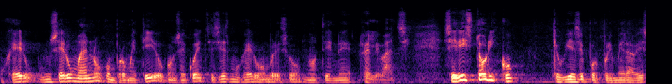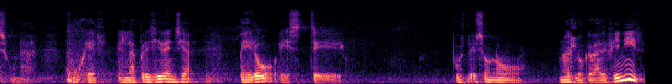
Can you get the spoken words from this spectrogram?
mujer, un ser humano comprometido, consecuente, si es mujer o hombre, eso no tiene relevancia. Sería histórico que hubiese por primera vez una mujer en la presidencia, pero este, pues eso no, no es lo que va a definir.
